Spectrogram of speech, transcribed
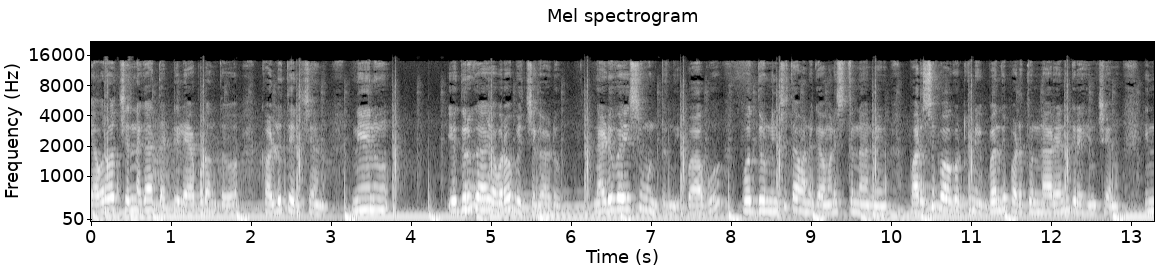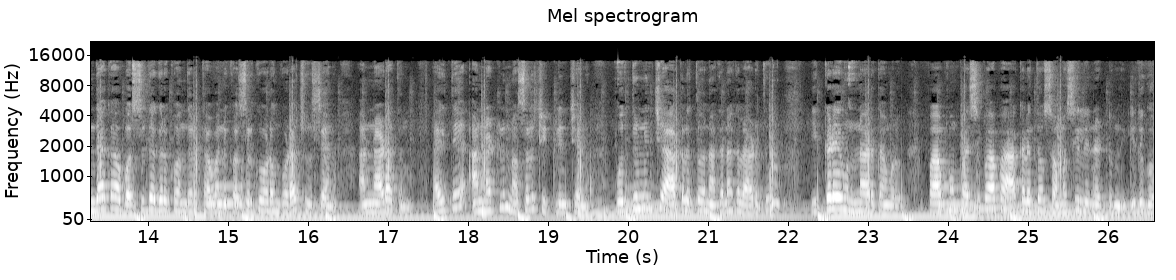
ఎవరో చిన్నగా తట్టి లేపడంతో కళ్ళు తెరిచాను. నేను ఎదురుగా ఎవరో బిచ్చగాడు. నడివయసు ఉంటుంది. బాబు పొద్దున్నుంచి తమను గమనిస్తున్నాను నేను. పరుసు పోగొట్టుకుని ఇబ్బంది పడుతున్నారని గ్రహించాను. ఇందాక ఆ బస్సు దగ్గర కొందరు తవను కసురుకోవడం కూడా చూశాను అన్నాడు అతను. అయితే అన్నట్లు నొసలు చిట్లించాను. పొద్దున్నుంచి ఆకలితో నకనకలాడుతూ ఇక్కడే ఉన్నారు తమరు. పాపం పసిపాప ఆకలితో సమస్యలినట్టుంది ఇదిగో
